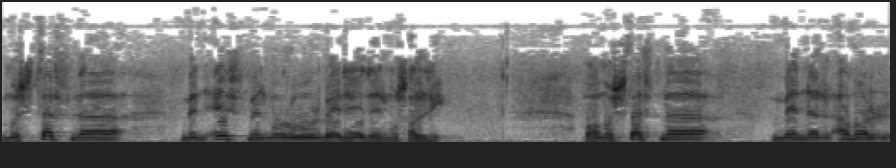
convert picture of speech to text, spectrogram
مستثنى من إثم المرور بين يدي المصلي ومستثنى من الأمر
